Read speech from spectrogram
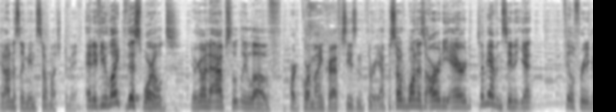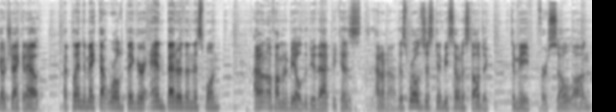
It honestly means so much to me. And if you liked this world, you're going to absolutely love Hardcore Minecraft Season 3. Episode 1 has already aired, so if you haven't seen it yet, feel free to go check it out. I plan to make that world bigger and better than this one. I don't know if I'm going to be able to do that because, I don't know, this world's just going to be so nostalgic to me for so long.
